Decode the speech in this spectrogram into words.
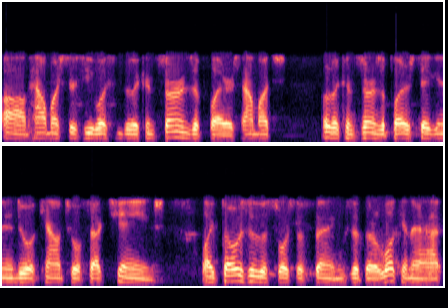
Um, how much does he listen to the concerns of players? How much are the concerns of players taken into account to affect change? Like those are the sorts of things that they're looking at.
